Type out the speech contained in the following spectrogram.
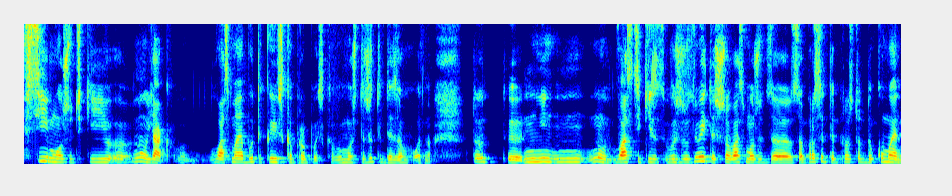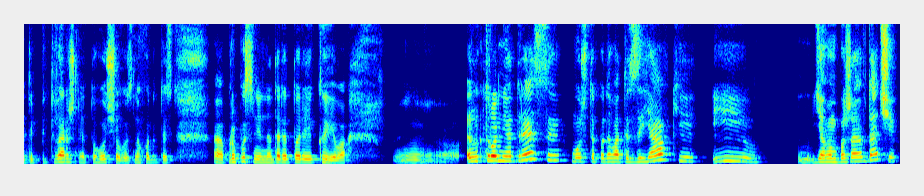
Всі можуть Київ, е, ну як, у вас має бути київська прописка, ви можете жити де завгодно. Тут е, ну, вас тільки ви ж розумієте, що вас можуть запросити просто документи, підтвердження того, що ви знаходитесь е, прописані на території Києва. Електронні адреси, можете подавати заявки, і я вам бажаю вдачі.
